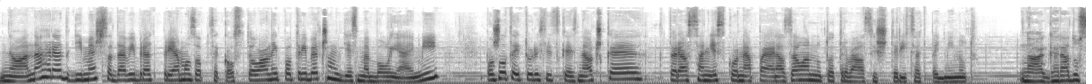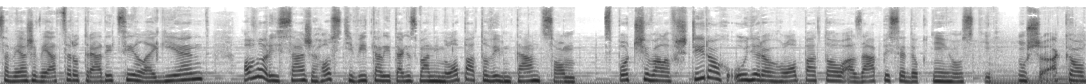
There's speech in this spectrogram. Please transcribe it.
No a na hrad Gimeš sa dá vybrať priamo z obce Kostolany pod Tribečom, kde sme boli aj my. Po žltej turistickej značke, ktorá sa neskôr napája na zelenú, to trvá asi 45 minút. No a k hradu sa viaže viacero tradícií legend. Hovorí sa, že hosti vítali tzv. lopatovým tancom. Spočíval v štyroch úderoch lopatov a zápise do kníh hostí. Už ako,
